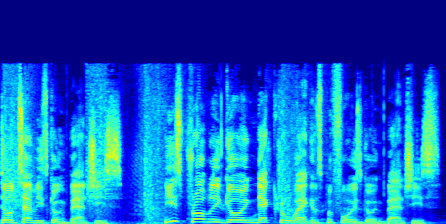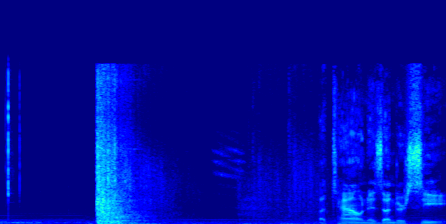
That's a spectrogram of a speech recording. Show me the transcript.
Don't tell me he's going Banshees. He's probably going Necro Wagons before he's going Banshees. A town is under siege.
